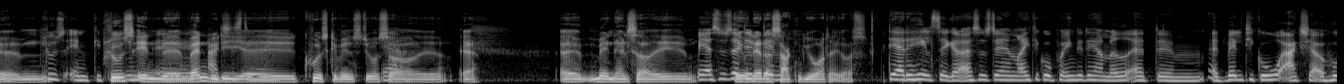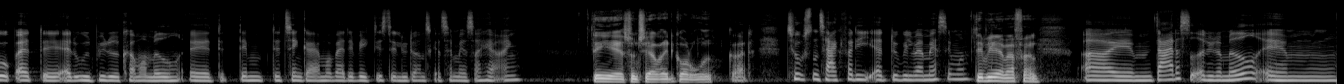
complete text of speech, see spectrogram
Øhm, Plus en gedigen, plus en øh, øh, vanvittig øh, kursgevinst jo, så øh, ja. Øh, men altså, øh, Men jeg synes, det er jo det- lettere det- sagt end gjort, ikke også? Det er det helt sikkert, og jeg synes, det er en rigtig god pointe det her med, at, øhm, at vælge de gode aktier og håbe, at, øh, at udbyttet kommer med. Øh, det, det, det tænker jeg må være det vigtigste, lytteren skal tage med sig her. Ikke? Det øh, synes jeg er et rigtig godt råd. Godt. Tusind tak, fordi at du ville være med, Simon. Det vil jeg i hvert fald. Og øhm, dig, der sidder og lytter med, øhm,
